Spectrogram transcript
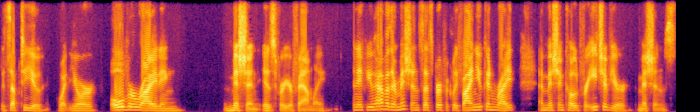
It's up to you what your overriding mission is for your family. And if you have other missions, that's perfectly fine. You can write a mission code for each of your missions.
